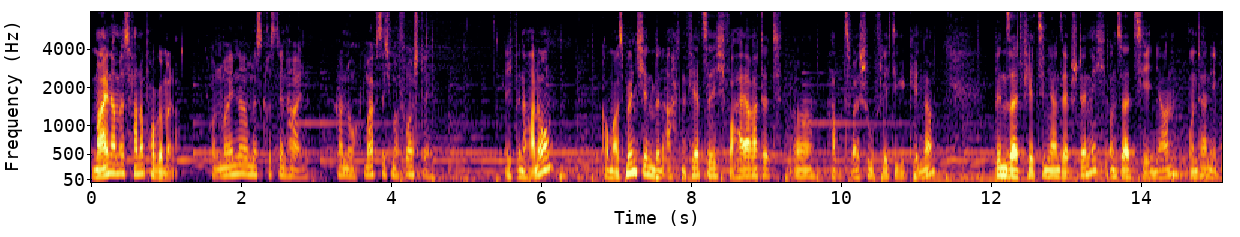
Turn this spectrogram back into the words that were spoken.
Mein Name ist Hanno Poggemüller. Und mein Name ist Christian Hallen. Hanno, magst du dich mal vorstellen? Ich bin Hanno, komme aus München, bin 48, verheiratet, äh, habe zwei schulpflichtige Kinder, bin seit 14 Jahren selbstständig und seit 10 Jahren Unternehmer.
